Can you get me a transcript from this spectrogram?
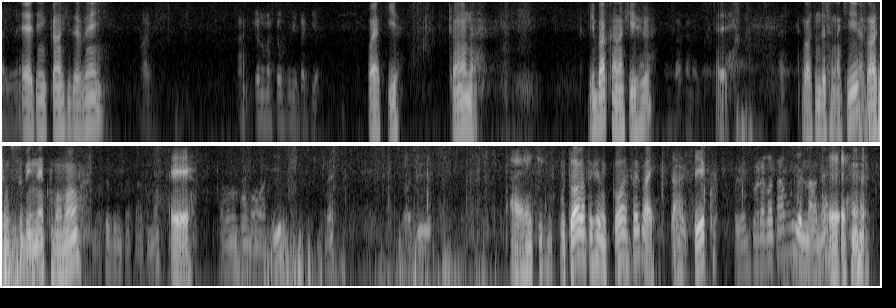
aí, né? é, tem cana aqui também. As canas mais tão bonitas aqui, ó. Olha aqui, cana. Bem bacana aqui, viu? É. Agora estamos descendo aqui. Agora estamos subindo, né, com o mamão. Subir pra casa, né? É. Tava no pulmão aqui, né? Pode... Aí a gente botou água fechando corda, não foi, pai? Tava Foi. seco. Foi vendo agora tá molhando lá, né? É.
